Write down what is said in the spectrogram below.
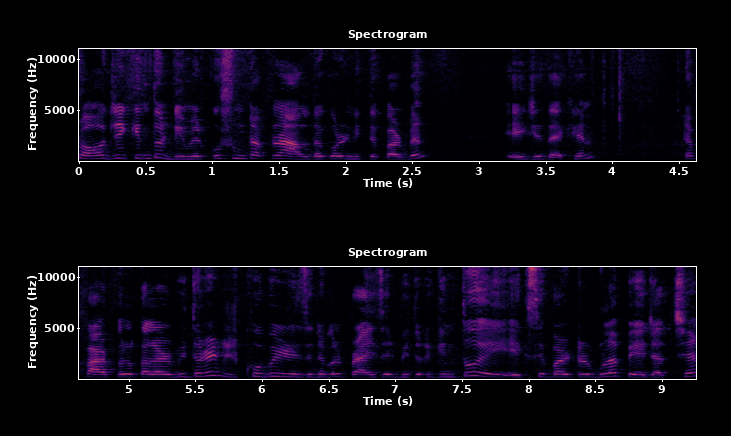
সহজেই কিন্তু ডিমের কুসুমটা আপনারা আলাদা করে নিতে পারবেন। এই যে দেখেন, এটা পার্পল কালারের ভিতরে, খুবই রিজনেবল প্রাইসের ভিতরে কিন্তু এই এগ সেপারেটরগুলো পেয়ে যাচ্ছেন।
